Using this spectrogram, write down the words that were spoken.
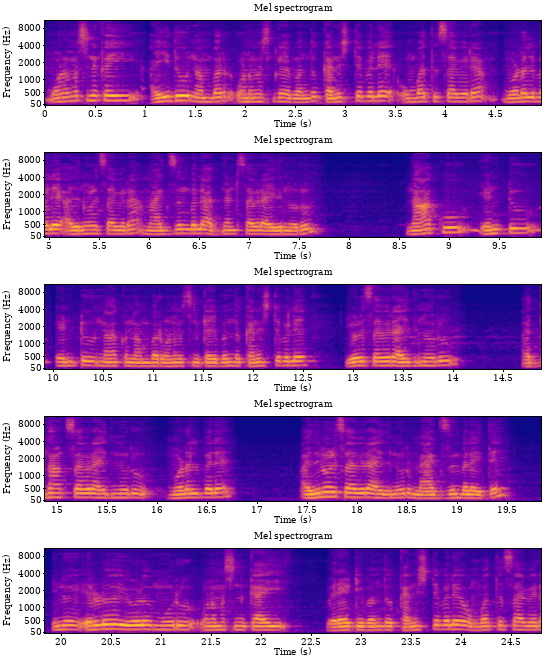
ಒಣಮೆಣಸಿನಕಾಯಿ ಐದು ನಂಬರ್ ಒಣಮೆಣಸಿನಕಾಯಿ ಬಂದು ಕನಿಷ್ಠ ಬೆಲೆ ಒಂಬತ್ತು ಸಾವಿರ ಮೋಡಲ್ ಬೆಲೆ ಹದಿನೇಳು ಸಾವಿರ ಮ್ಯಾಕ್ಸಿಮಮ್ ಬೆಲೆ ಹದಿನೆಂಟು ಸಾವಿರ ಐದುನೂರು. ನಾಲ್ಕು, ಎಂಟು ಎಂಟು, ನಾಲ್ಕು ನಂಬರ್ ಒಣಮೆಣಸಿನಕಾಯಿ ಬಂದು ಕನಿಷ್ಠ ಬೆಲೆ ಏಳು ಸಾವಿರ ಐದುನೂರು, ಹದಿನಾಲ್ಕು ಸಾವಿರ ಐದುನೂರು ಮೊಡಲ್ ಬೆಲೆ ಹದಿನೇಳು ಸಾವಿರ ಐದುನೂರು ಮ್ಯಾಕ್ಸಿಮಮ್ ಬೆಲೆ ಐತೆ. ಇನ್ನು ಎರಡು, ಏಳು, ಮೂರು ಒಣಮೆಣಸಿನಕಾಯಿ ವೆರೈಟಿ ಬಂದು ಕನಿಷ್ಠ ಬೆಲೆ ಒಂಬತ್ತು ಸಾವಿರ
